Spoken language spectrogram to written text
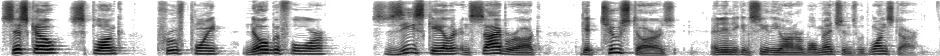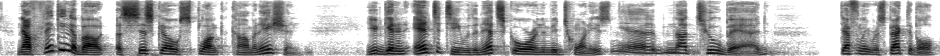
Cisco, Splunk, Proofpoint, KnowBe4, Zscaler, and CyberArk get two stars, and then you can see the honorable mentions with one star. Now thinking about a Cisco Splunk combination, you'd get an entity with a net score in the mid 20s, yeah, not too bad, definitely respectable,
